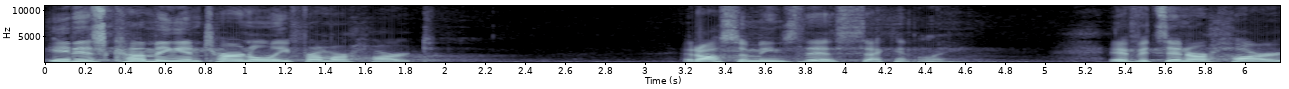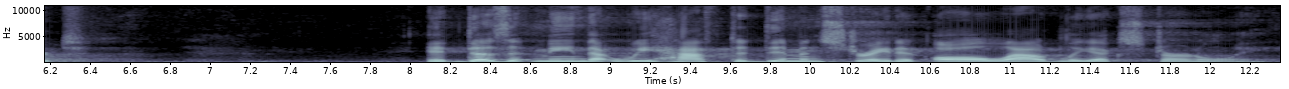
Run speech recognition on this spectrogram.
It is coming internally from our heart. It also means this, secondly, if it's in our heart, it doesn't mean that we have to demonstrate it all loudly externally.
